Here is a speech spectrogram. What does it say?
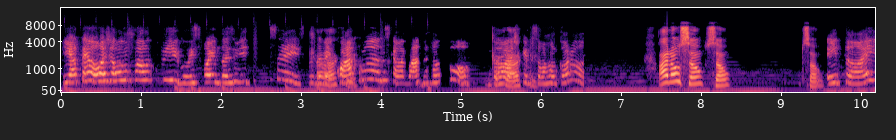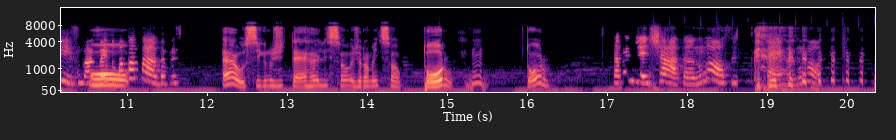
E até hoje ela não fala comigo. Isso foi em 2016. Pra você ver, Caraca. quatro anos que ela guarda rancor. Então eu Caraca. acho que eles são rancorosos. ah, não, são, são. São. Então é isso. Não O- aguento uma patada. esse- É, os signos de terra, eles são, geralmente são. Touro. Hum, touro. Tá vendo, gente chata? Eu não gosto de terra, eu não gosto.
